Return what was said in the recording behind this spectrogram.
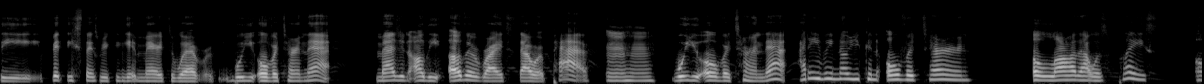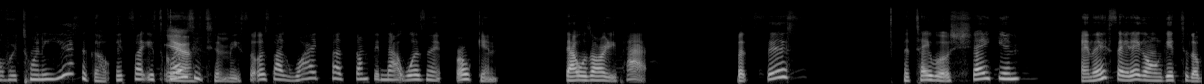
the 50 states where you can get married to wherever. Will you overturn that? Imagine all the other rights that were passed. Mhm. Will you overturn that? I didn't even know you can overturn a law that was placed over 20 years ago. It's like it's Yeah. crazy to me. So it's like why touch something that wasn't broken, that was already passed? But sis, the table is shaking and they say they're gonna get to the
